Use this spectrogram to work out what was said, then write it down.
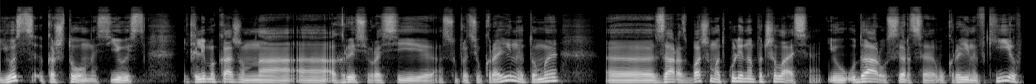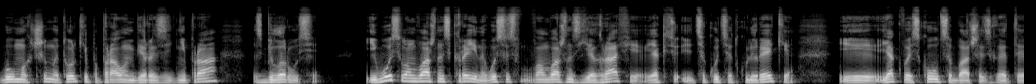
ёсць каштоўнасць ёсць. І калі мы кажам на агрэсію Росіі супраць Украіны то мы зараз бачым адкуль яна пачалася. І удару сэрца Украіны в Киев быў магчымы толькі па правым беразе Днепра з Беларусі і вось вам важнасць краіны вось вам важнасць геаграфіі як цякуць адкуль рэкі і як вайскоўцы бачаць гэты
